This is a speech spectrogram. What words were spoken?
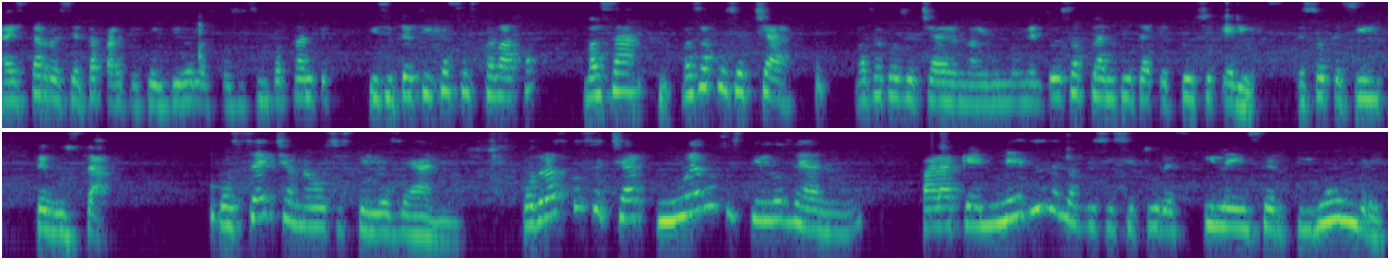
a esta receta para que cultives las cosas importantes. Y si te fijas hasta abajo, vas a, vas a cosechar, vas a cosechar en algún momento esa plantita que tú sí querías, eso que sí te gustaba. Cosecha nuevos estilos de ánimo. Podrás cosechar nuevos estilos de ánimo para que en medio de las vicisitudes y la incertidumbre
